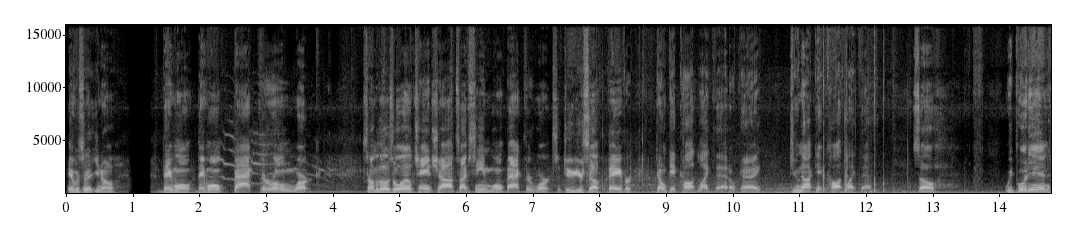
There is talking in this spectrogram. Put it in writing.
it was a, you know, they won't they won't back their own work. Some of those oil change shops I've seen won't back their work. So do yourself a favor, don't get caught like that, okay? Do not get caught like that. So we put in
